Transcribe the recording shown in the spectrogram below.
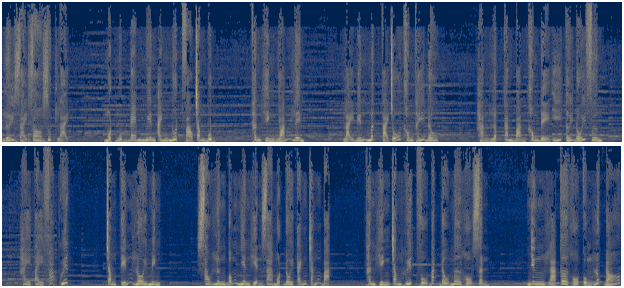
Lưới dài do rút lại. Một ngụm đem Nguyên Anh nuốt vào trong bụng. Thân hình nhoáng lên. Lại biến mất tại chỗ không thấy đâu. Hàn lập căn bản không để ý tới đối phương. Hay tay pháp quyết. Trong tiếng lôi minh, Sau lưng bỗng nhiên hiện ra một đôi cánh trắng bạc. Thân hình trong huyết vụ bắt đầu mơ hồ dần. Nhưng là cơ hồ cùng lúc đó,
